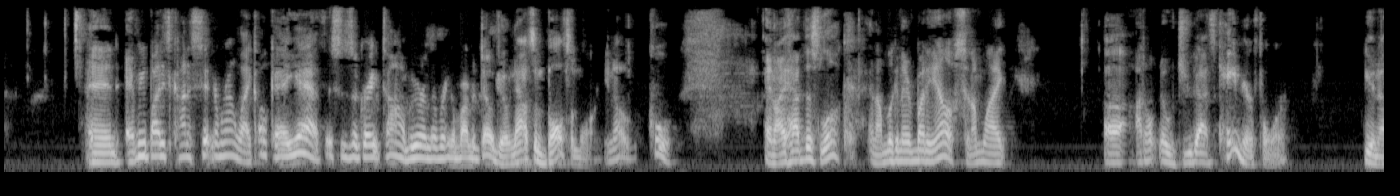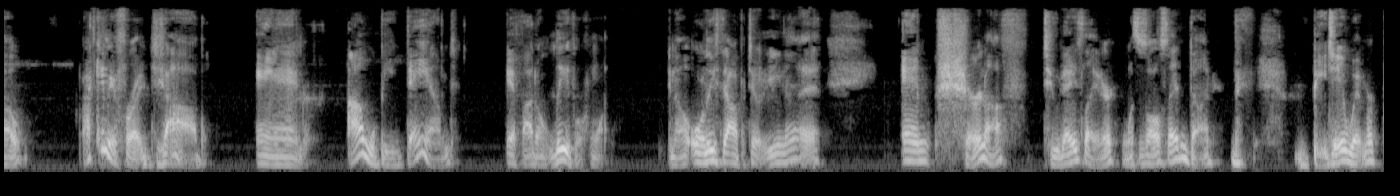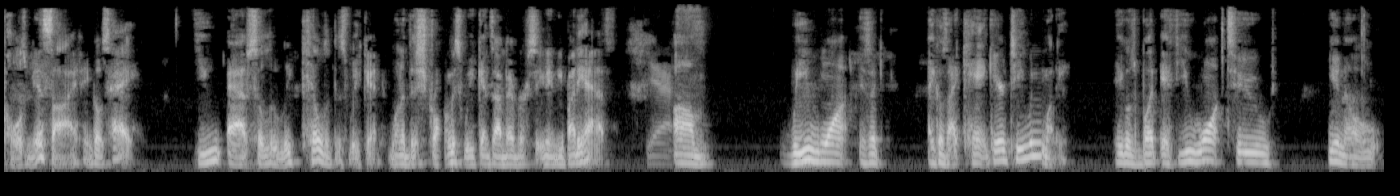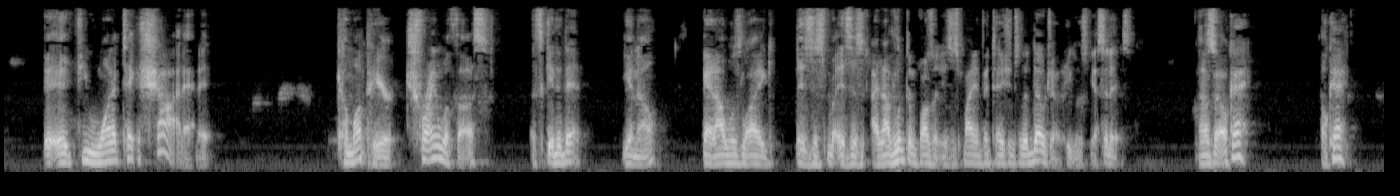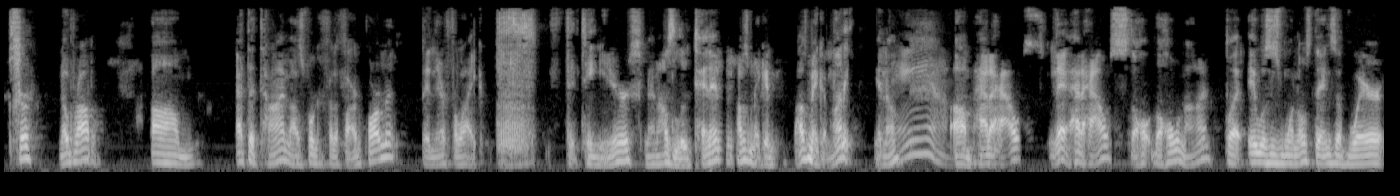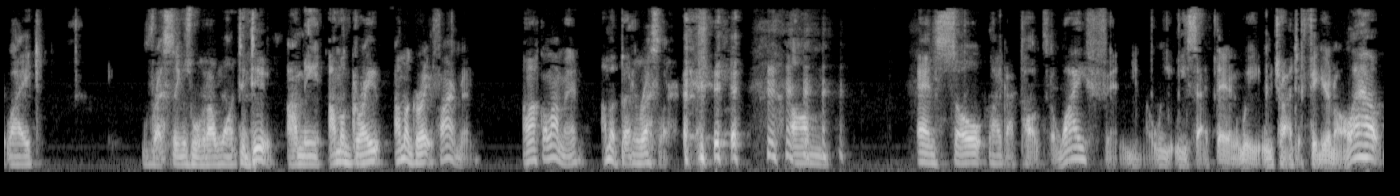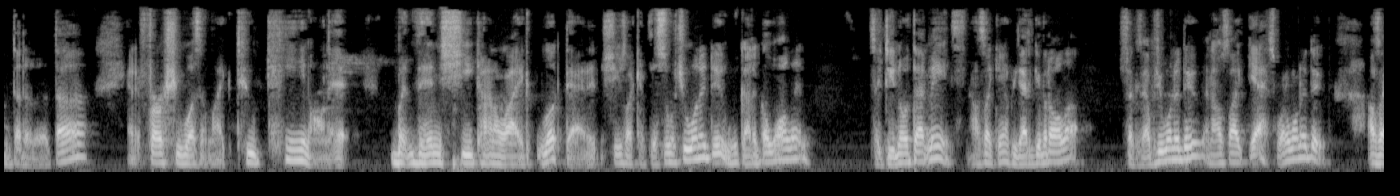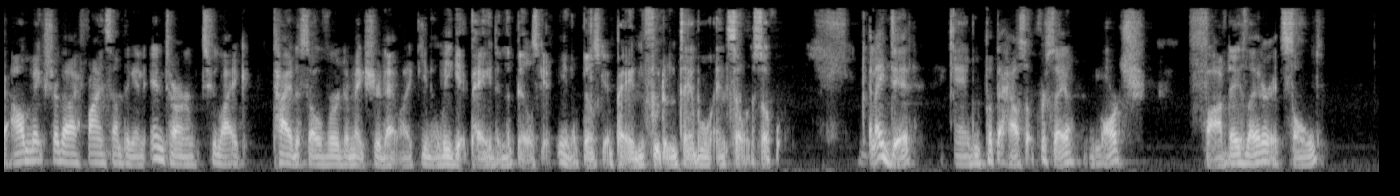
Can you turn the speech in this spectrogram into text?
and everybody's kind of sitting around like, okay, yeah, this is a great time. We were in the Ring of Honor dojo. Now it's in Baltimore, you know, cool. And I have this look and I'm looking at everybody else and I'm like, uh, I don't know what you guys came here for. You know, I came here for a job and I will be damned if I don't leave with one, you know, or at least the opportunity, you know. And sure enough, two days later, once it's all said and done, BJ Whitmer pulls me aside and goes, Hey, you absolutely killed it this weekend. One of the strongest weekends I've ever seen anybody have. Yeah. Um, we want, is like, he goes, I can't guarantee you any money. He goes, but if you want to, you know, if you want to take a shot at it, come up here, train with us. Let's get it in, you know? And I was like, is this, is this, and I looked at him, I was like, is this my invitation to the dojo? He goes, yes, it is. And I was like, okay, okay, sure, no problem. Um, at the time I was working for the fire department, been there for like 15 years, man. I was a lieutenant. I was making, I was making money, you know, Damn. um, had a house. Yeah, had a house, the whole, the whole nine, but it was just one of those things of where like wrestling is what I want to do. I mean, I'm a great, I'm a great fireman. I'm not gonna lie, man. I'm a better wrestler. um, and so like I talked to the wife and, you know, we, we sat there and we, we tried to figure it all out, da da da da. And at first she wasn't like too keen on it, but then she kind of like looked at it. She's like, if this is what you want to do, we got to go all in. It's like, do you know what that means? I was like, yeah, we got to give it all up. She's like, is that what you want to do? And I was like, yes, what I want to do. I was like, I'll make sure that I find something in intern to like tide us over to make sure that like, you know, we get paid and the bills get, you know, bills get paid and food on the table and so on and so forth. And I did. And we put the house up for sale in March. Five days later, it sold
